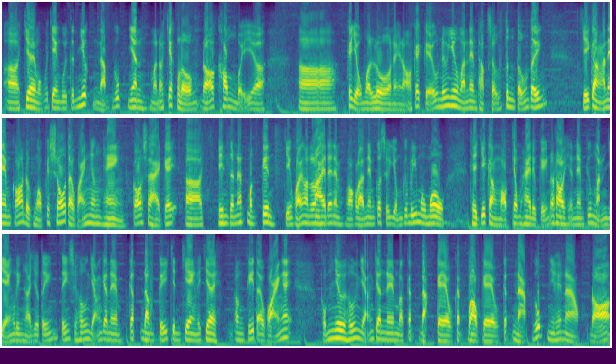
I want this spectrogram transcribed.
ờ, chơi một cái trang uy tín nhất nạp rút nhanh mà nó chất lượng đó không bị uh, uh, cái vụ mà lừa này nọ cái kiểu. Nếu như mà anh em thật sự tin tưởng tiếng chỉ cần anh em có được một cái số tài khoản ngân hàng có xài cái uh, internet banking chuyển khoản online đấy anh em hoặc là anh em có sử dụng cái ví momo thì chỉ cần một trong hai điều kiện đó thôi anh em cứ mạnh dạng liên hệ cho tiến. Tiến sẽ hướng dẫn cho anh em cách đăng ký trên trang để chơi đăng ký tài khoản ấy cũng như hướng dẫn cho anh em là cách đặt kèo cách vào kèo cách nạp rút như thế nào. Đó.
